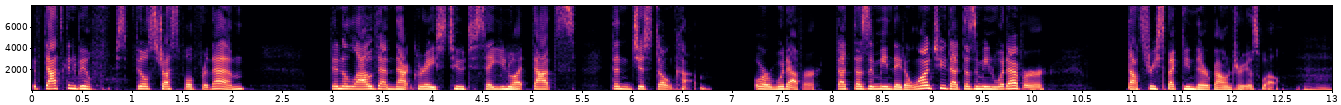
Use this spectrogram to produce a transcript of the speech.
if that's going to be feel stressful for them, then allow them that grace too to say, you know Mhm. what, that's then just don't come or whatever. That doesn't mean they don't want you. That doesn't mean whatever. That's respecting their boundary as well. hmm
